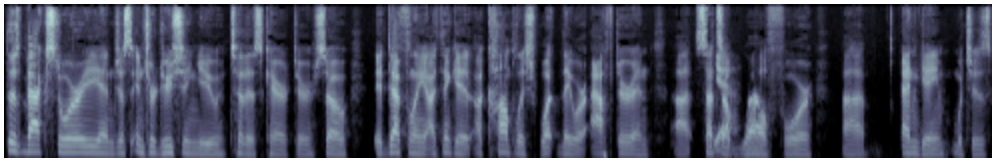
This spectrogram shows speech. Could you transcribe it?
this backstory and just introducing you to this character. So it definitely, I think, it accomplished what they were after and uh, sets Yeah. up well for uh, Endgame, which is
